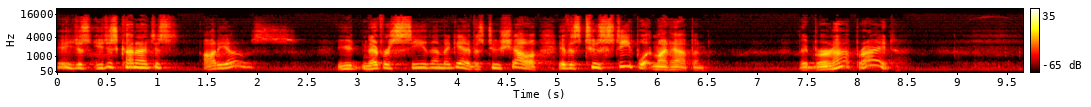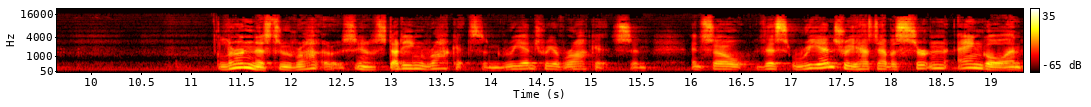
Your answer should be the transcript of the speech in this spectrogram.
You just, you just kind of just adios. You never see them again if it's too shallow. If it's too steep, what might happen? They burn up, right? Learn this through you know, studying rockets and reentry of rockets. And, and so this reentry has to have a certain angle. And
